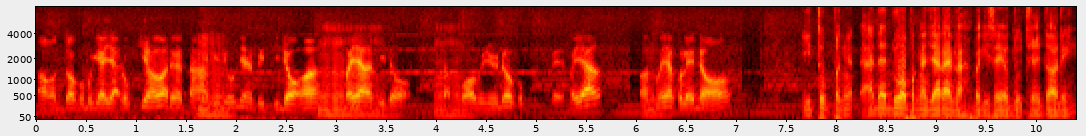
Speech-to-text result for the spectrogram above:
Orang tua aku bagi ayat rukiah Dia kata ha minum ni habis tidur lah Mhm. Bayang tidur Tak Mhm. apa minum ni aku bayang Ha bayang aku lena Itu peng- ada dua pengajaran lah bagi saya untuk cerita ni.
